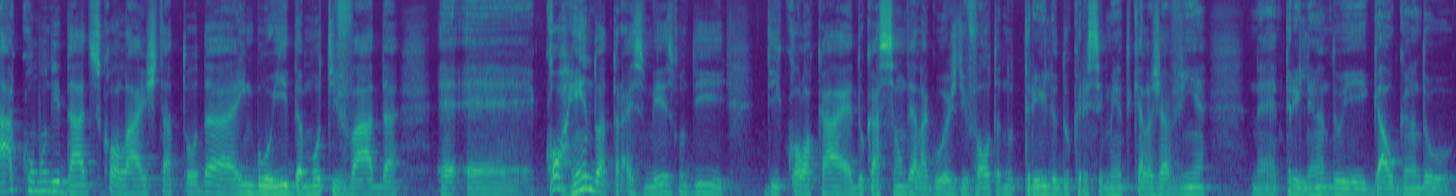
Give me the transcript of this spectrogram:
a comunidade escolar está toda imbuída, motivada, é, é, correndo atrás mesmo de, de colocar a educação de Alagoas de volta no trilho do crescimento que ela já vinha né, trilhando e galgando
